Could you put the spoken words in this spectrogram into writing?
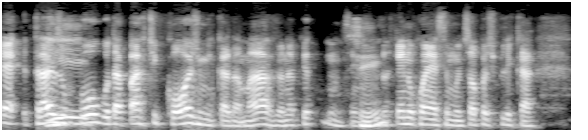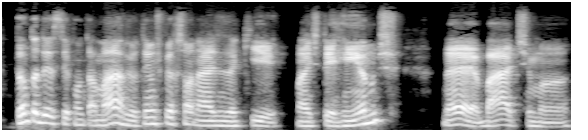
É, traz e... um pouco da parte cósmica da Marvel, né? Porque, assim, quem não conhece muito, só para explicar. Tanto a DC quanto a Marvel tem uns personagens aqui mais terrenos, né? Batman,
